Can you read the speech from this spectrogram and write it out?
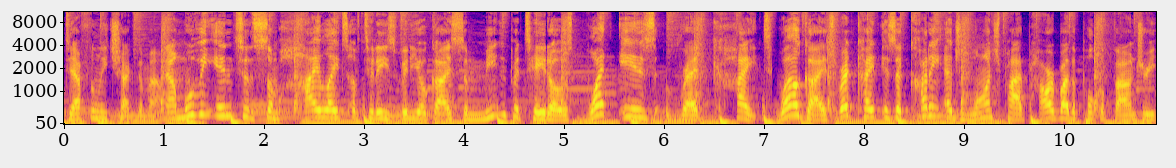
definitely check them out. Now, moving into some highlights of today's video, guys, some meat and potatoes. What is Red Kite? Well, guys, Red Kite is a cutting-edge launchpad powered by the Polka Foundry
